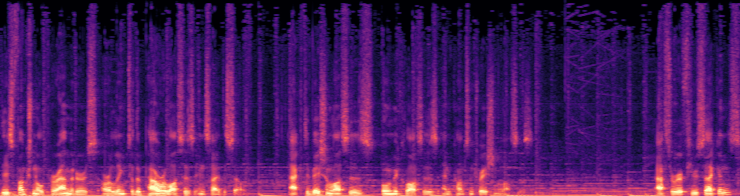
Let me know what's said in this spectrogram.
These functional parameters are linked to the power losses inside the cell, activation losses, ohmic losses, and concentration losses. After a few seconds,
